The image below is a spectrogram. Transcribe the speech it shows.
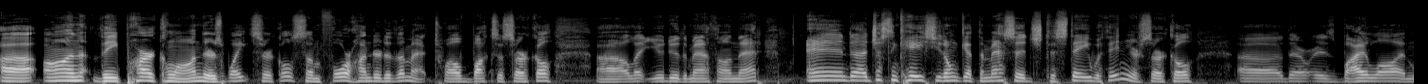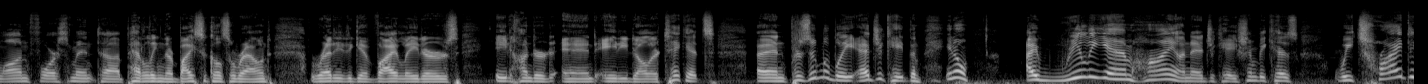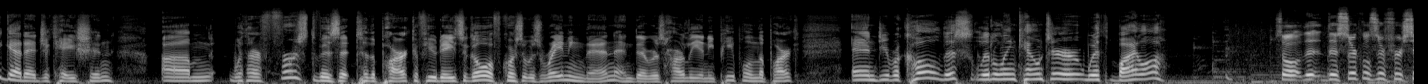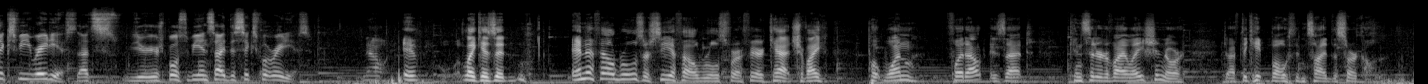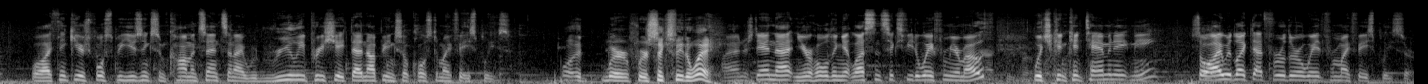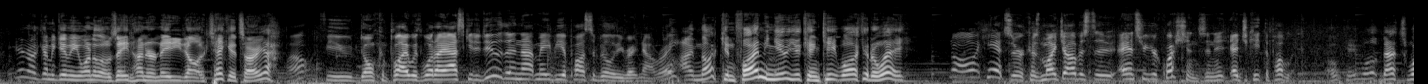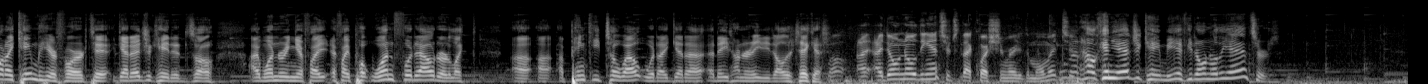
uh, on the park lawn. There's white circles, some 400 of them at 12 bucks a circle. Uh, I'll let you do the math on that. And uh, just in case you don't get the message to stay within your circle, uh, there is bylaw and law enforcement uh, pedaling their bicycles around, ready to give violators $880 tickets and presumably educate them. You know, I really am high on education because we tried to get education um, with our first visit to the park a few days ago. Of course, it was raining then, and there was hardly any people in the park. And do you recall this little encounter with bylaw? So the, the circles are for six feet radius. That's you're, you're supposed to be inside the six foot radius. Now, if like, is it NFL rules or CFL rules for a fair catch? If I put one foot out, is that considered a violation, or do I have to keep both inside the circle? Well, I think you're supposed to be using some common sense, and I would really appreciate that not being so close to my face, please. Well, it, we're, we're six feet away. I understand that, and you're holding it less than six feet away from your mouth, which can contaminate me. So I would like that further away from my face, please, sir. You're not going to give me one of those $880 tickets, are you? Well, if you don't comply with what I ask you to do, then that may be a possibility right now, right? I'm not confining you. You can keep walking away. No, I can't, sir, because my job is to answer your questions and educate the public. Okay, well, that's what I came here for to get educated. So I'm wondering if I if I put one foot out or like a, a pinky toe out, would I get a, an $880 ticket? Well, I, I, don't know the answer to that question right at the moment. Well, then how can you educate me if you don't know the answers?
